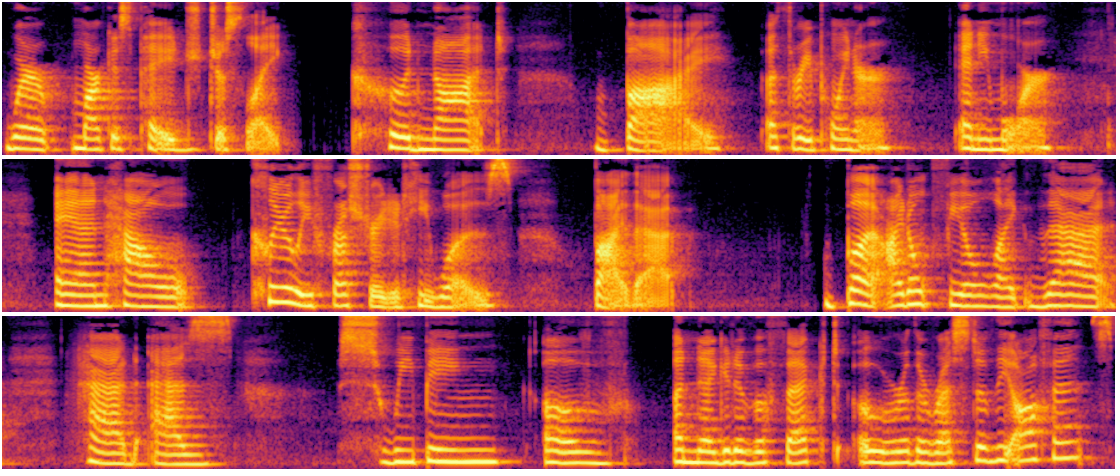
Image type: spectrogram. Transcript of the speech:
where Marcus Paige just like could not buy a three pointer anymore and how clearly frustrated he was by that. But I don't feel like that had as sweeping of a negative effect over the rest of the offense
